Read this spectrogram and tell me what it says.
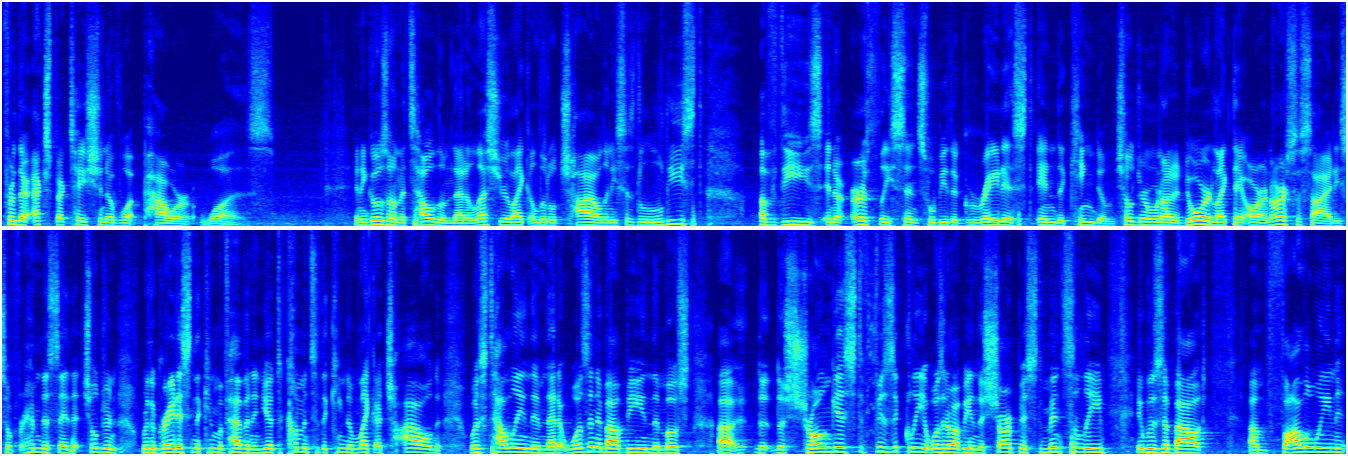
for their expectation of what power was. And He goes on to tell them that unless you're like a little child, and He says the least of these, in an earthly sense, will be the greatest in the kingdom. Children were not adored like they are in our society. So for him to say that children were the greatest in the kingdom of heaven and you had to come into the kingdom like a child was telling them that it wasn't about being the most, uh, the, the strongest physically, it wasn't about being the sharpest mentally, it was about um, following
